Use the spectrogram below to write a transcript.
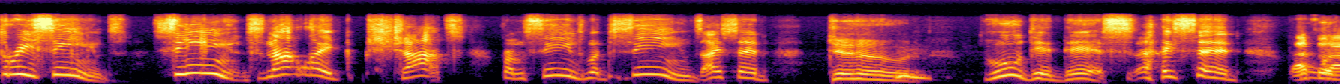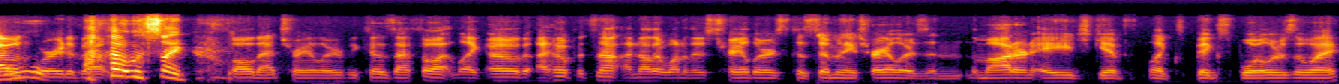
three scenes, scenes, not like shots from scenes, but scenes. I said, dude, who did this? I said, that's what I was worried about. I was like, all that trailer because I thought like, oh, I hope it's not another one of those trailers because so many trailers in the modern age give like big spoilers away.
